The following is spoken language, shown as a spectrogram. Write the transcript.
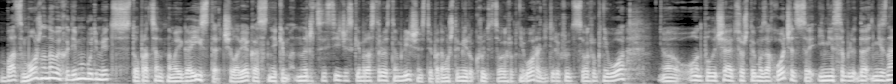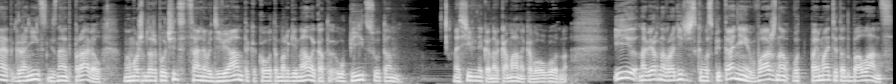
Возможно, на выходе мы будем иметь стопроцентного эгоиста, человека с неким нарциссическим расстройством личности, потому что мир крутится вокруг него, родители крутятся вокруг него, он получает все, что ему захочется, и не, соблюда... не знает границ, не знает правил. Мы можем даже получить социального девианта, какого-то маргинала, убийцу, там, насильника, наркомана, кого угодно. И, наверное, в родительском воспитании важно вот поймать этот баланс,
